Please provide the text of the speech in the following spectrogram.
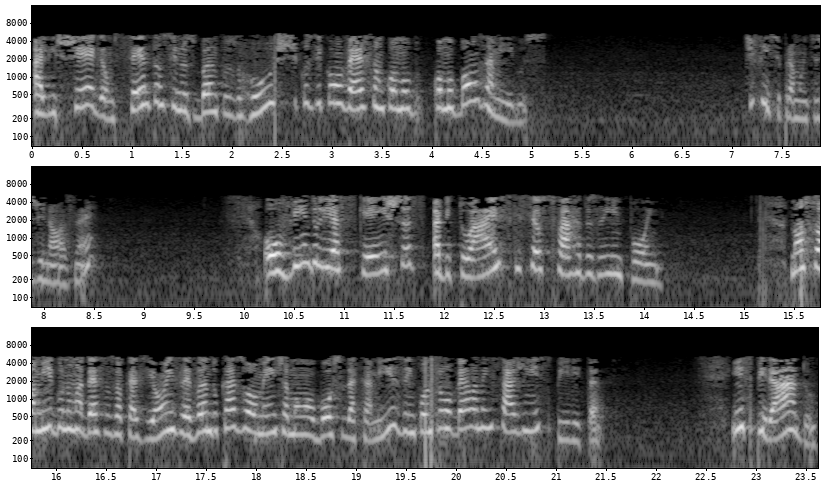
ali chegam, sentam-se nos bancos rústicos e conversam como, como bons amigos. Difícil para muitos de nós, né? Ouvindo-lhe as queixas habituais que seus fardos lhe impõem. Nosso amigo, numa dessas ocasiões, levando casualmente a mão ao bolso da camisa, encontrou uma bela mensagem espírita. Inspirado,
